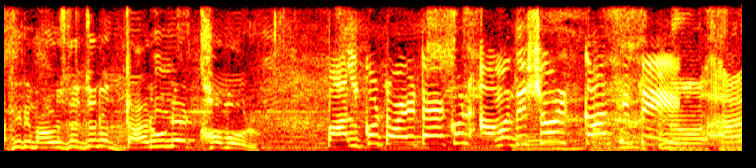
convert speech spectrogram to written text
কাঁথির মানুষদের জন্য দারুণ এক খবর পালকো টয়টা এখন আমাদের শহর কাঁথিতে I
